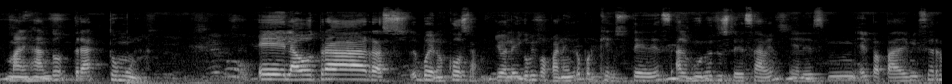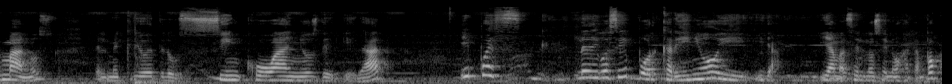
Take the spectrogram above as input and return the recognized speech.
manejando tractomula. Eh, la otra, bueno, cosa, yo le digo mi papá negro porque ustedes, algunos de ustedes saben, él es el papá de mis hermanos, él me crió desde los 5 años de edad y pues le digo así por cariño y, y ya, y además él no se enoja tampoco.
